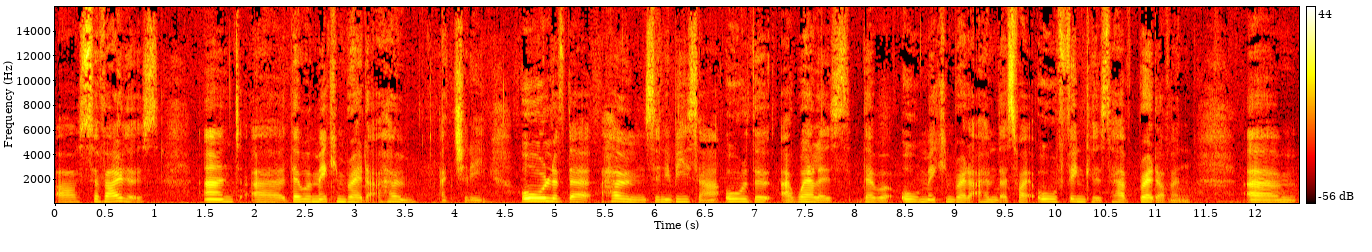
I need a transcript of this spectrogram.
are survivors and uh, they were making bread at home actually. All of the homes in ibiza all the abuelas they were all making bread at home. That's why all fincas have bread oven. Um,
